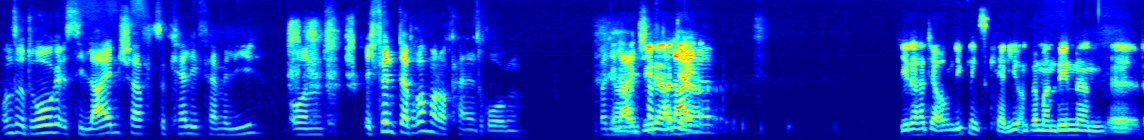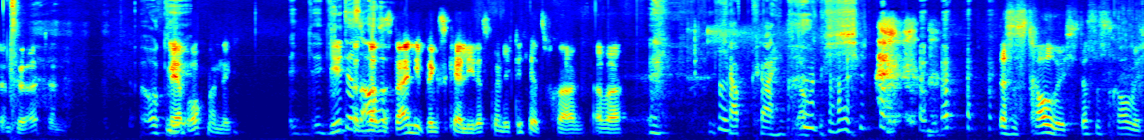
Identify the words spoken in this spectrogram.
Unsere Droge ist die Leidenschaft zur Kelly Family. Und ich finde, da braucht man auch keine Drogen. Weil die Ja, Leidenschaft jeder hat alleine. ja, jeder hat ja auch einen Lieblings-Kelly und wenn man den dann, äh, dann hört, dann Okay. mehr braucht man nicht. Gilt das Also, auch? was ist dein Lieblings-Kelly? Das könnte ich dich jetzt fragen. Aber ich habe keinen, glaube ich. Das ist traurig, das ist traurig.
